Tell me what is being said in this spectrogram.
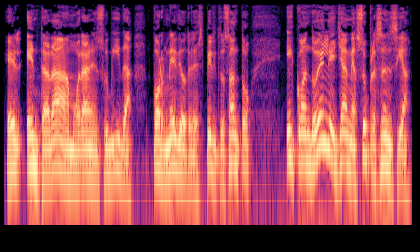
Él entrará a morar en su vida por medio del Espíritu Santo, y cuando Él le llame a su presencia,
